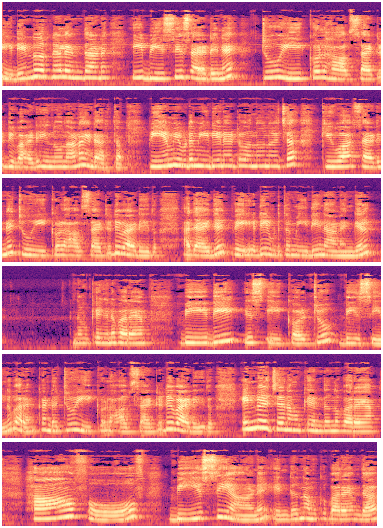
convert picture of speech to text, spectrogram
മീഡിയൻ എന്ന് പറഞ്ഞാൽ എന്താണ്? ഈ ബി സി സൈഡിനെ ടു ഈക്വൽ ഹാഫ്സ് ആയിട്ട് ഡിവൈഡ് ചെയ്യുന്നു എന്നാണ് അതിന്റെ അർത്ഥം. പി എം ഇവിടെ മീഡിയൻ ആയിട്ട് വന്നു എന്ന് വെച്ചാൽ ക്യു ആർ സൈഡിനെ ടു ഈക്വൽ ഹാഫ്സ് ആയിട്ട് ഡിവൈഡ് ചെയ്തു. അതായത് പി ഡി ഇവിടുത്തെ മീഡിയൻ ആണെങ്കിൽ നമുക്ക് എങ്ങനെ പറയാം? B D is equal to D C എന്ന് പറയാം. കണ്ടോ? ടു ഈക്വൽ ഹാഫ്സ് ആയിട്ട് ഡിവൈഡ് ചെയ്തു. എന്ന് വെച്ചാൽ നമുക്ക് എന്തെന്ന് പറയാം? ഹാഫ് ഓഫ് ബി സി ആണ് എന്തെന്ന് നമുക്ക് പറയാം? എന്താ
